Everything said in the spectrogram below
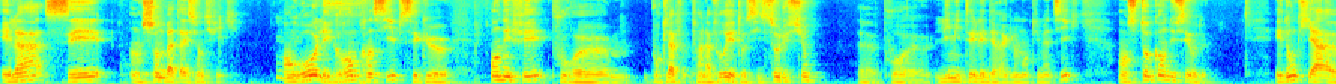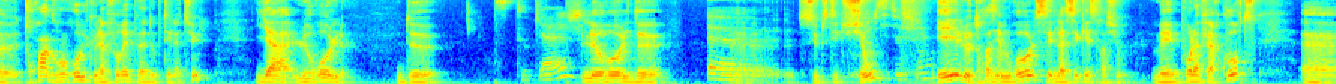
Et là, c'est un champ de bataille scientifique. En Mhm. gros, les grands principes, c'est que, en effet, pour, euh, pour que la, enfin, la forêt est aussi solution euh, pour euh, limiter les dérèglements climatiques en stockant du CO2. Et donc, il y a euh, trois grands rôles que la forêt peut adopter là-dessus. Il y a le rôle de, Stockage. le rôle de Euh, euh, substitution. substitution. Et le troisième rôle, c'est de la séquestration. Mais pour la faire courte, euh,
